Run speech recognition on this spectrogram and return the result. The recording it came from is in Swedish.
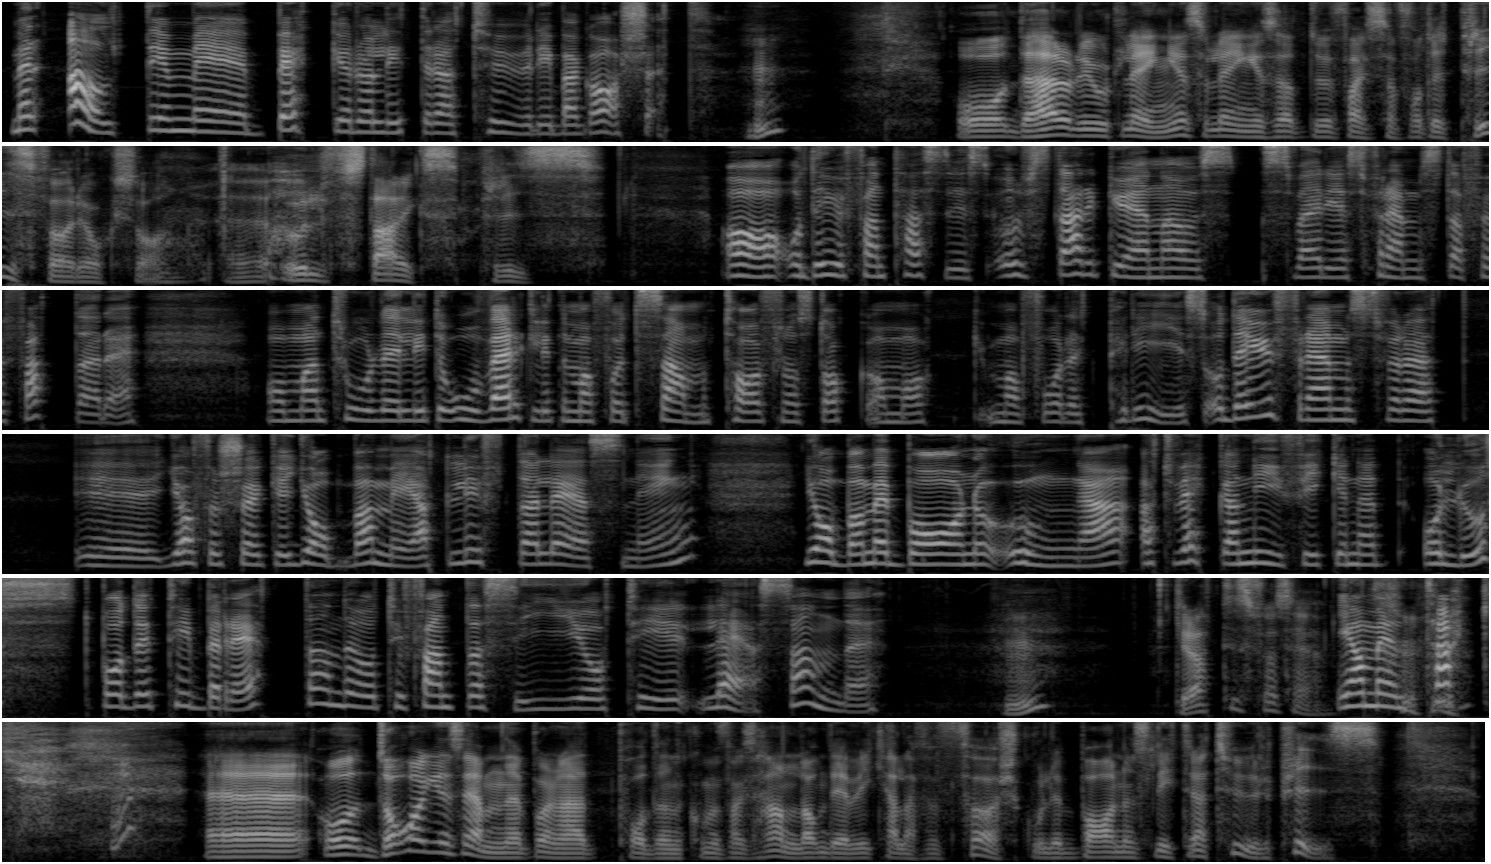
Men alltid med böcker och litteratur i bagaget. Mm. Och det här har du gjort länge, så länge så att du faktiskt har fått ett pris för det också. Uh, Ulf Starks pris. Ja, och det är ju fantastiskt. Ulf Stark är en av Sveriges främsta författare. Och man tror det är lite overkligt när man får ett samtal från Stockholm och man får ett pris. Och det är ju främst för att eh, jag försöker jobba med att lyfta läsning, jobba med barn och unga, att väcka nyfikenhet och lust både till berättande och till fantasi och till läsande. Mm. Grattis får jag säga! Ja men tack! Eh, och dagens ämne på den här podden kommer faktiskt handla om det vi kallar för förskolebarnens litteraturpris.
